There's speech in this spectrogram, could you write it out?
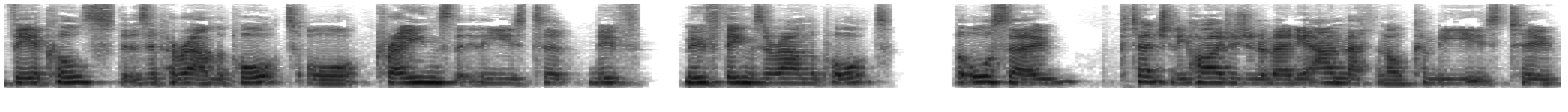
vehicles that zip around the port or cranes that they use to move move things around the port, but also potentially hydrogen, ammonia, and methanol can be used to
